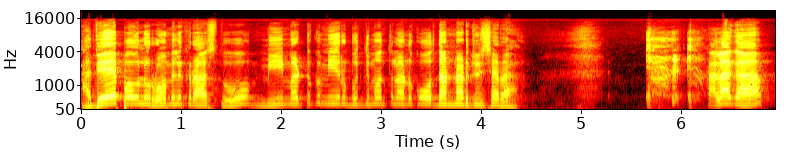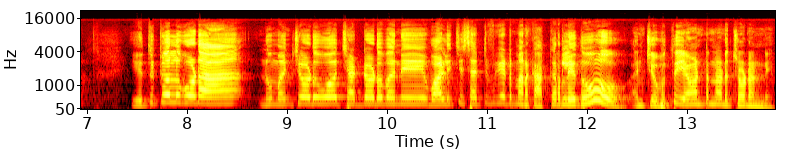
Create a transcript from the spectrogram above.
అదే పౌలు రోమిలకు రాస్తూ మీ మట్టుకు మీరు బుద్ధిమంతులు అనుకోవద్దు అంటున్నాడు చూసారా అలాగా ఎదుటోళ్ళు కూడా నువ్వు మంచోడువో చెడ్డోడు అని వాళ్ళు ఇచ్చే సర్టిఫికేట్ మనకు అక్కర్లేదు అని చెబుతూ ఏమంటున్నాడు చూడండి.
